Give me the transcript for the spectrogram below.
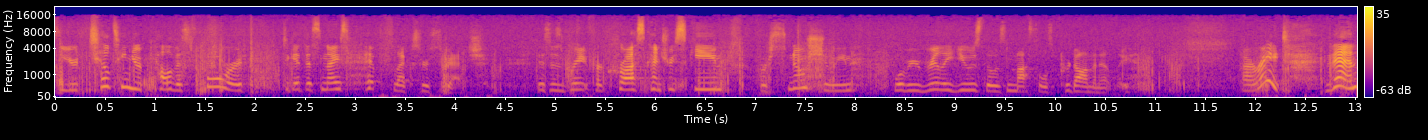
So you're tilting your pelvis forward to get this nice hip flexor stretch. This is great for cross-country skiing, for snowshoeing, where we really use those muscles predominantly. All right, then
